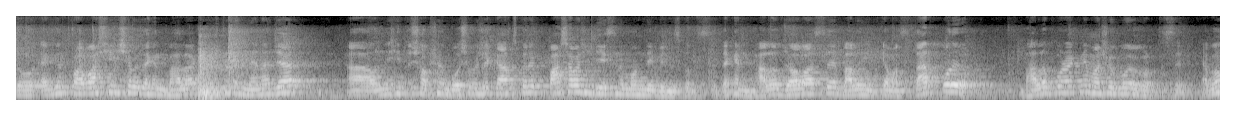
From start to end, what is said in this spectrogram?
তো একজন প্রবাসী হিসেবে দেখেন ভালো একটা রেস্টুরেন্টের ম্যানেজার উনি কিন্তু সবসময় বসে বসে কাজ করে পাশাপাশি ডিএক্সনের মন দিয়ে বিজনেস করতেছে। দেখেন ভালো জব আছে ভালো ইনকাম আছে। তারপরেও ভালো প্রোডাক্ট নিয়ে মাসে উপভোগ করতেছে এবং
